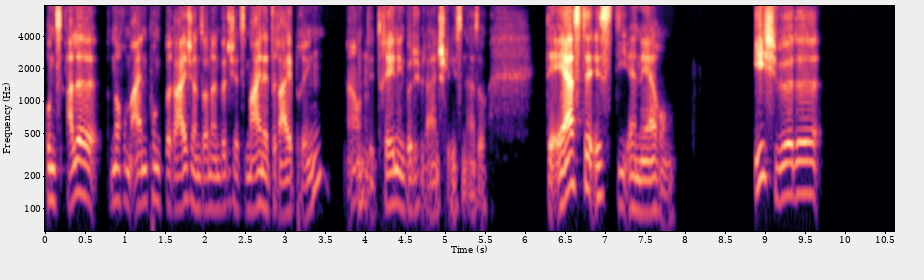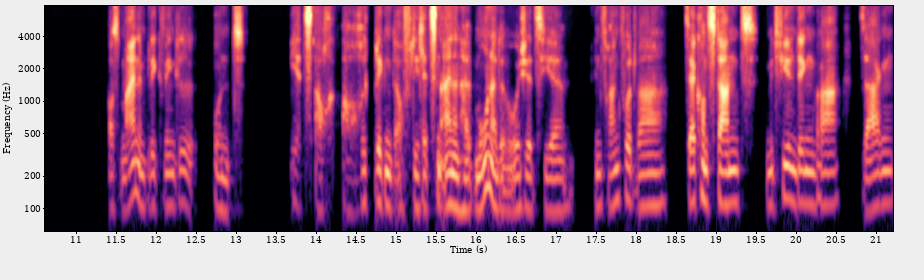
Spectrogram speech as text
uns alle noch um einen Punkt bereichern, sondern würde ich jetzt meine drei bringen. Ja, und Mhm. den Training würde ich mit einschließen. Also der erste ist die Ernährung. Ich würde aus meinem Blickwinkel und jetzt auch, auch rückblickend auf die letzten eineinhalb Monate, wo ich jetzt hier in Frankfurt war, sehr konstant mit vielen Dingen war, sagen,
